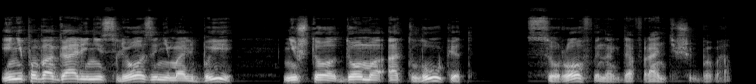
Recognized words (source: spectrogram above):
И не помогали ни слезы, ни мольбы, ни что дома отлупят. Суров иногда Франтишек бывал.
